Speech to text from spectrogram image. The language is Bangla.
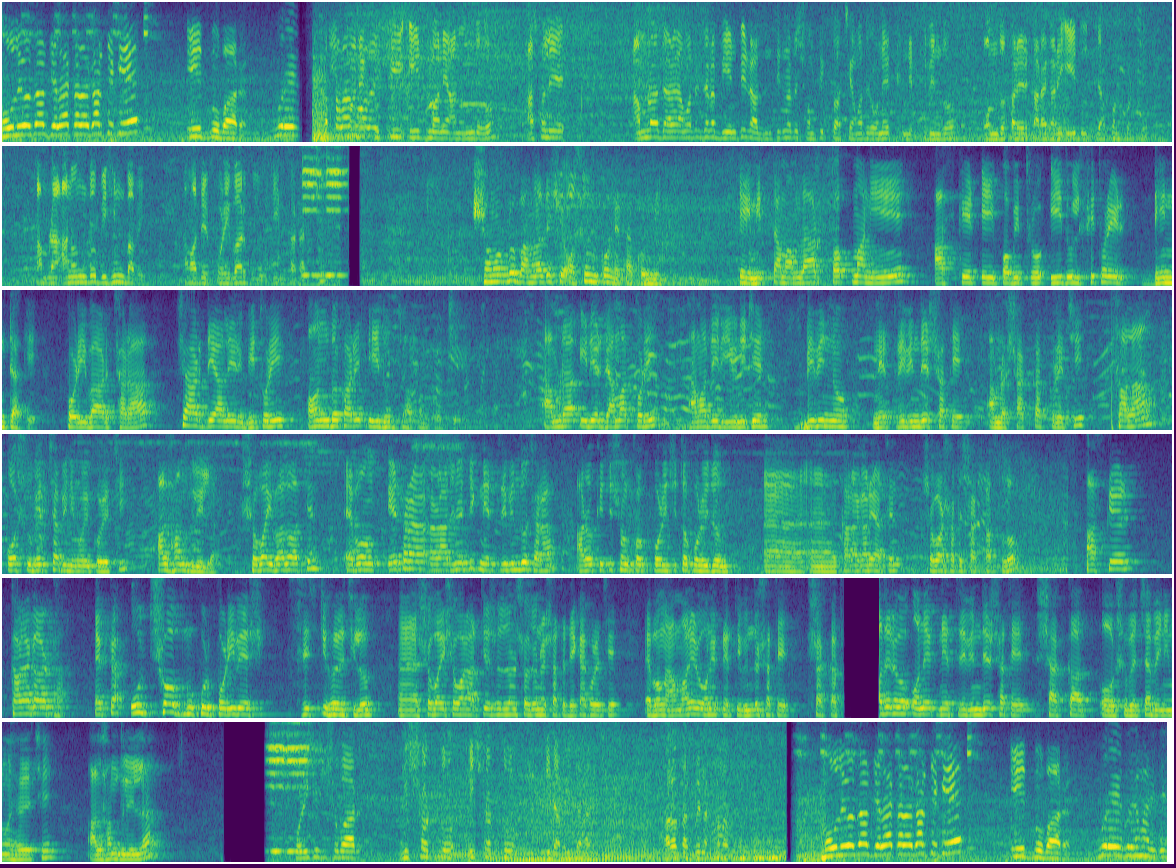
মৌলভীবাজার জেলা কারাগার থেকে ঈদ মুবারক। মানে খুশি ঈদ মানে আনন্দ। আসলে আমরা যারা আমাদের যারা বিএনপির রাজনীতির মধ্যে সম্পৃক্ত আছে আমাদের অনেক নেতৃবৃন্দ অন্ধকারের কারাগারে ঈদ উদযাপন করছে। আমরা আনন্দবিহীনভাবে আমাদের পরিবারগুলো দিন কাটাচ্ছি। সমগ্র বাংলাদেশে অসংখ্য নেতাকর্মী। এই মিথ্যা মামলার তকমা নিয়ে আজকের এই পবিত্র ঈদ উল ফিতরের দিনটাকে পরিবার ছাড়া চার দেয়ালের ভিতরে অন্ধকারে ঈদ উদযাপন করছি। আমরা ঈদের জামাত পরে আমাদের ইউনিটের বিভিন্ন নেতৃবৃন্দের সাথে আমরা সাক্ষাৎ করেছি। সালাম ও শুভেচ্ছা বিনিময় করেছি। আলহামদুলিল্লাহ, সবাই ভালো আছেন এবং এছাড়া রাজনৈতিক নেতৃবৃন্দ ছাড়া আরও কিছু সংখ্যক পরিচিত পরিজন কারাগারে আছেন। সবার সাথে সাক্ষাৎ হলো। আজকের কারাগারটা একটা উৎসব মুখর পরিবেশ সৃষ্টি হয়েছিল। সবাই সবার আত্মীয় স্বজন স্বজনের সাথে দেখা করেছে এবং আমাদেরও অনেক নেতৃবৃন্দের সাথে সাক্ষাৎ। আমাদেরও অনেক নেতৃবৃন্দের সাথে সাক্ষাৎ ও শুভেচ্ছা বিনিময় হয়েছে। আলহামদুলিল্লাহ। পরিশেষে সবার নিঃশর্ত নিঃশর্ত মুক্তি দাবি জানাচ্ছি। ভালো থাকবেন আসসালামু জেলা কারাগার থেকে ঈদ মুবারক। ঘুরে ঘুরে মারি দে।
